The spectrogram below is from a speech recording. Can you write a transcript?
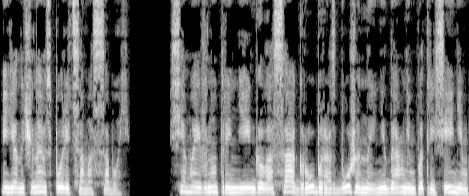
и я начинаю спорить сама с собой. Все мои внутренние голоса, грубо разбуженные недавним потрясением,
